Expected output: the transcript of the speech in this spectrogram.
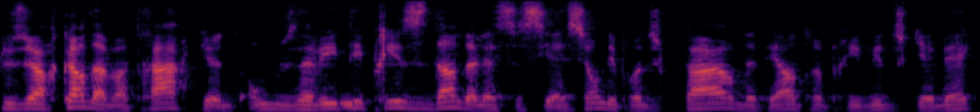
plusieurs cordes à votre arc. Donc, vous avez été président de l'Association des producteurs de théâtre privé du Québec.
